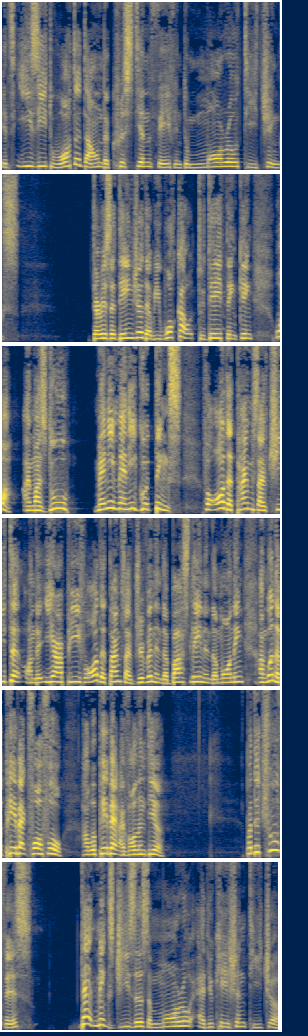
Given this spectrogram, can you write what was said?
it's easy to water down the Christian faith into moral teachings. There is a danger that we walk out today thinking, wow, I must do many, many good things. For all the times I've cheated on the ERP, for all the times I've driven in the bus lane in the morning, I'm going to pay back fourfold. I will pay back, I volunteer. But the truth is, that makes Jesus a moral education teacher.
